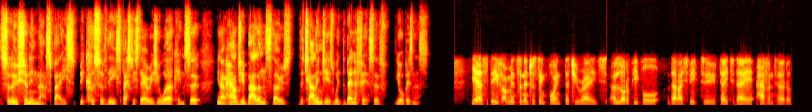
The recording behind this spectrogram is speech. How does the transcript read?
solution in that space because of the specialist areas you work in. So, you know, how do you balance those the challenges with the benefits of your business? Yeah, Steve. I mean, it's an interesting point that you raise. A lot of people that I speak to day to day haven't heard of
